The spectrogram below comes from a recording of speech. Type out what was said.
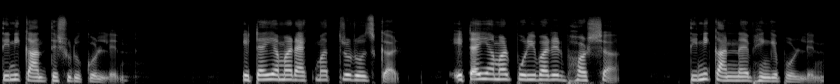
তিনি কাঁদতে শুরু করলেন। এটাই আমার একমাত্র রোজগার। এটাই আমার পরিবারের ভরসা। তিনি কান্নায় ভেঙে পড়লেন।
